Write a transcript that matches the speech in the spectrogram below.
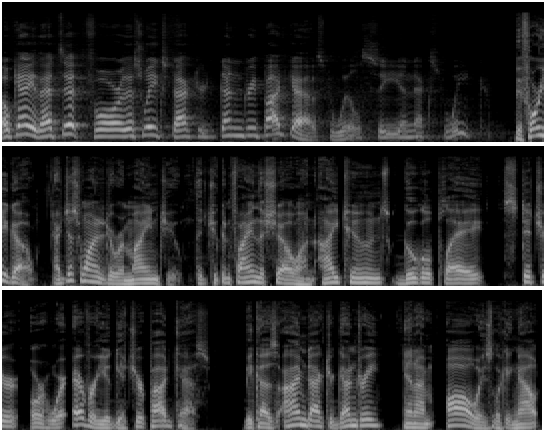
Okay, that's it for this week's Dr. Gundry podcast. We'll see you next week. Before you go, I just wanted to remind you that you can find the show on iTunes, Google Play, Stitcher, or wherever you get your podcasts. Because I'm Dr. Gundry, and I'm always looking out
